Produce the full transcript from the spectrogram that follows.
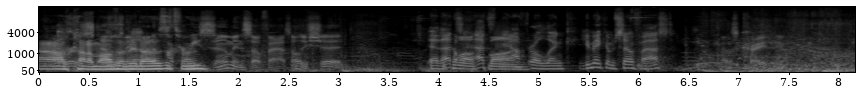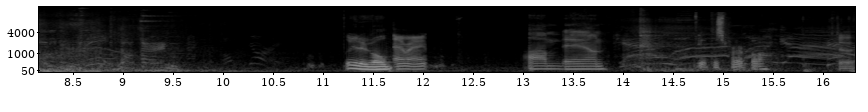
I'll We're cut him off if he zooming. How the does. fuck It's fine. zooming so fast? Holy shit. Yeah, that's Come on, that's Spawn. the after link. You make him so fast. That was crazy. Look at you, gold. All right. I'm down. get this purple. Do it.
